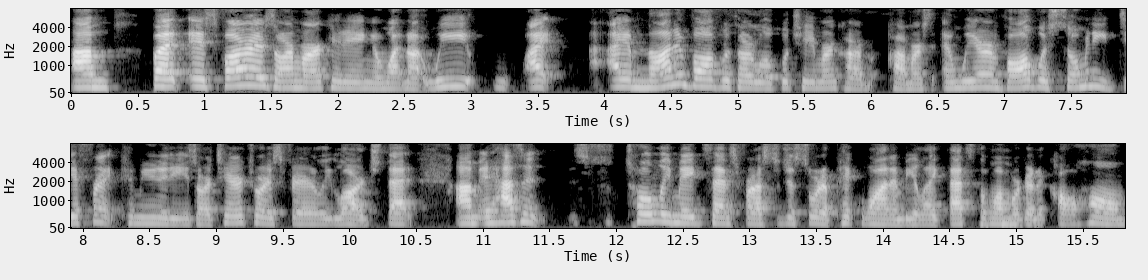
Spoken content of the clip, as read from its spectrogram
Um, but as far as our marketing and whatnot, we I I am not involved with our local chamber of commerce, and we are involved with so many different communities. Our territory is fairly large that um, it hasn't totally made sense for us to just sort of pick one and be like, that's the one we're going to call home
